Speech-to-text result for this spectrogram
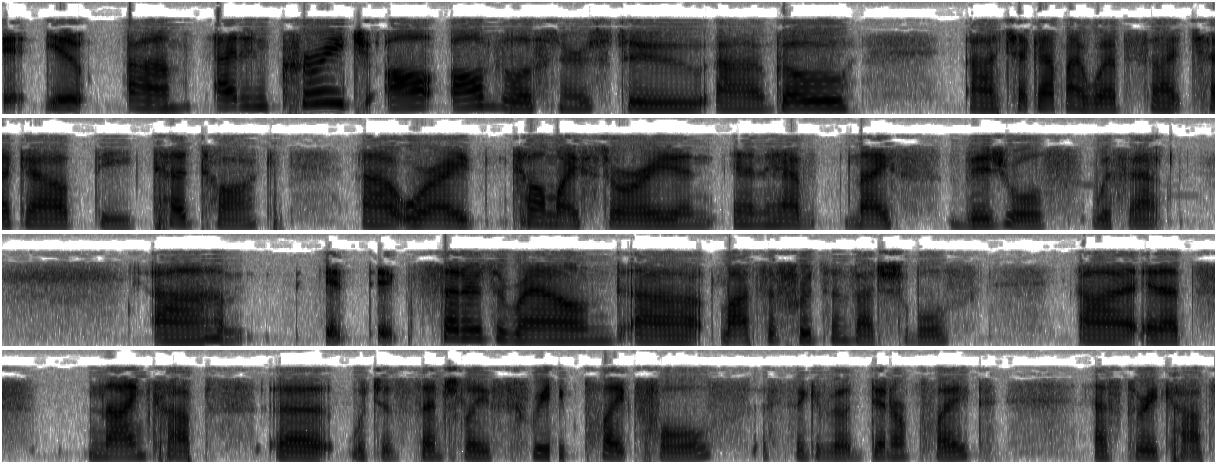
it, you know, um, I'd encourage all, all the listeners to uh, go uh, check out my website, check out the TED Talk, uh, where I tell my story and, and have nice visuals with that. Um, it, it centers around uh, lots of fruits and vegetables, uh, and it's nine cups, uh, which is essentially three platefuls. Think of a dinner plate as three cups.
